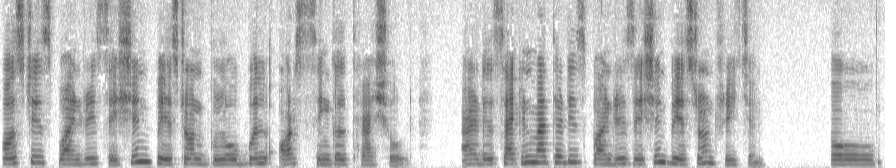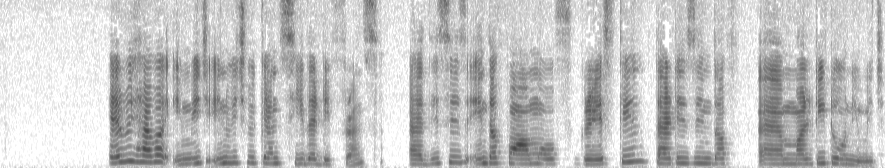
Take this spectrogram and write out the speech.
First is binarization based on global or single threshold. And the second method is binarization based on region. So here we have an image in which we can see the difference uh, this is in the form of grayscale that is in the uh, multi-tone image.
